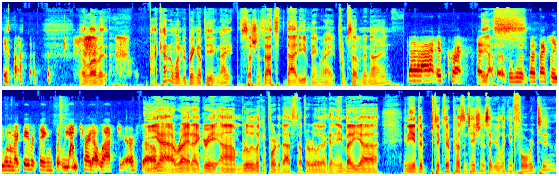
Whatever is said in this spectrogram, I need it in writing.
Yeah. I love it. I kind of wanted to bring up the Ignite sessions. That's that evening, right? From 7 to 9? That is correct. Yes. That's actually one of my favorite things that we tried out last year. So Yeah, right. I agree. Um, really looking forward to that stuff. I really like that. Anybody, uh, any of the particular presentations that you're looking forward to?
